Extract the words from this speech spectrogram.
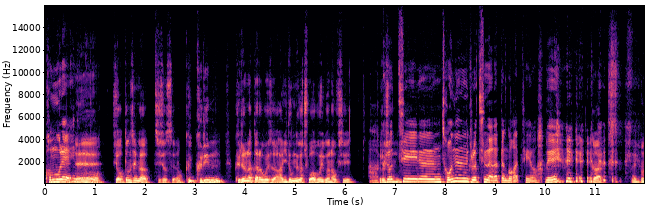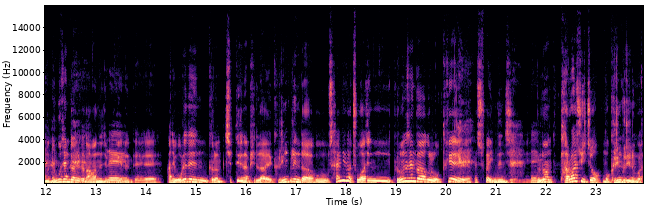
건물에 해놓고 예. 혹시 어떤 생각 드셨어요? 그 그림 그려놨다라고 해서 아 이 동네가 좋아 보이거나 혹시 아, 그렇지는 저는 그렇지는 않았던 것 같아요. 네. 그러니까 아니, 저는 누구 생각에서 나왔는지 네. 모르겠는데 아니 오래된 그런 집들이나 빌라에 그림 그린다고 살기가 좋아진 그런 생각을 어떻게 할 수가 있는지 네. 물론 바로 할 수 있죠 뭐 그림 그리는 거야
